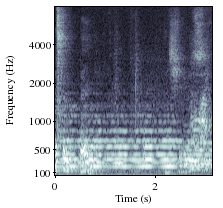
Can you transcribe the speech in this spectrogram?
There's a bed. And shoes.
